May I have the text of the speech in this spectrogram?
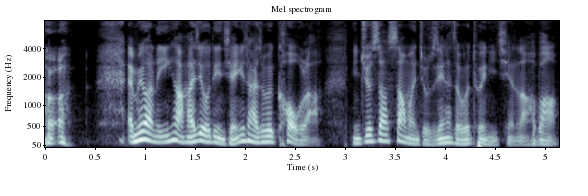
哎，没有，你银行还是有点钱，因为它还是会扣啦。你就是要上完九十天，它才会退你钱了，好不好？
